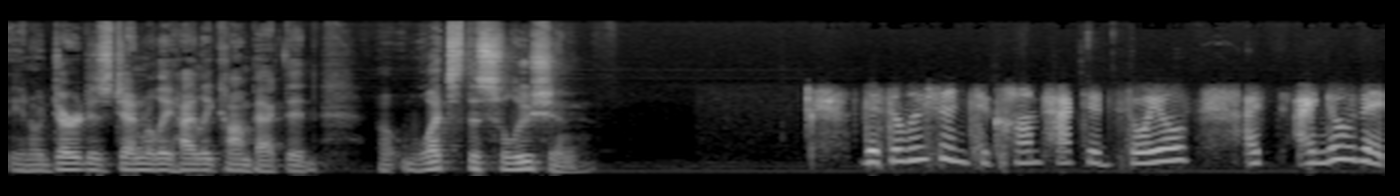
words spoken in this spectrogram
You know, dirt is generally highly compacted. Uh, what's the solution? The solution to compacted soils, I I know that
